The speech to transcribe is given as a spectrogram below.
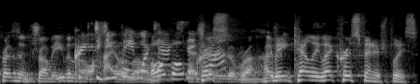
President Trump, even Chris, did you pay more tax oh, than Chris, Trump? I mean, Kelly, let Chris finish, please.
